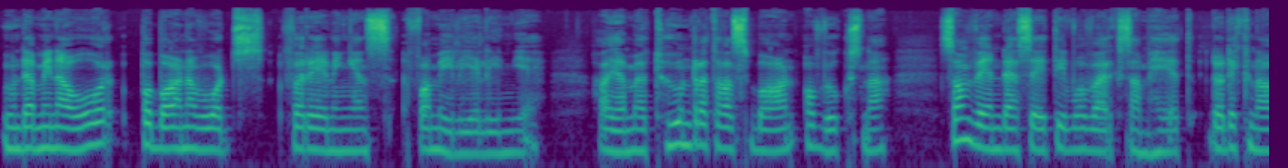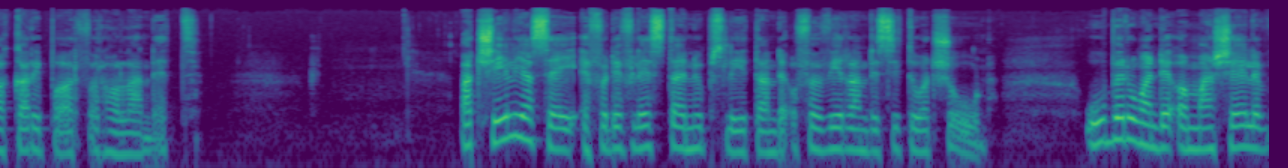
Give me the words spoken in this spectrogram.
Under mina år på Barnavårdsföreningens familjelinje har jag mött hundratals barn och vuxna som vänder sig till vår verksamhet då det knakar i parförhållandet. Att skilja sig är för de flesta en uppslitande och förvirrande situation. Oberoende om man själv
